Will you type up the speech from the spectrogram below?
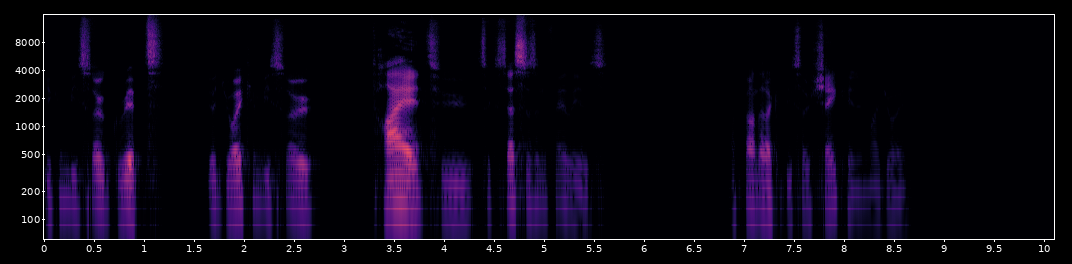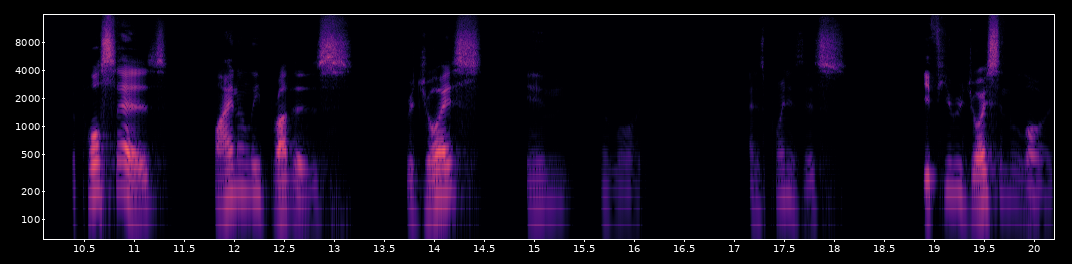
you can be so gripped, your joy can be so tied to successes and failures. I found that I could be so shaken in my joy. But Paul says, finally, brothers, rejoice in the Lord. And his point is this if you rejoice in the Lord,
